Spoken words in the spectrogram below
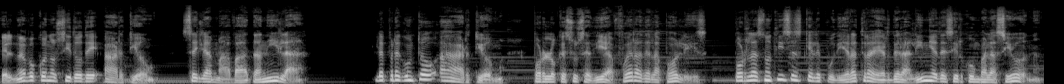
El nuevo conocido de Artyom se llamaba Danila. Le preguntó a Artyom por lo que sucedía fuera de la polis, por las noticias que le pudiera traer de la línea de circunvalación,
